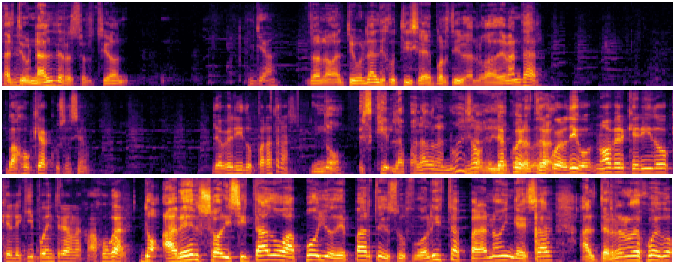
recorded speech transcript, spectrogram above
Al Tribunal de Resolución, Ya. no, no, al Tribunal de Justicia Deportiva lo va a demandar. ¿Bajo qué acusación? De haber ido para atrás. No, es que la palabra no es No, haber de ido acuerdo, para de acuerdo. Digo, no haber querido que el equipo entre a, la- a jugar. No, haber solicitado apoyo de parte de sus futbolistas para no ingresar al terreno de juego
